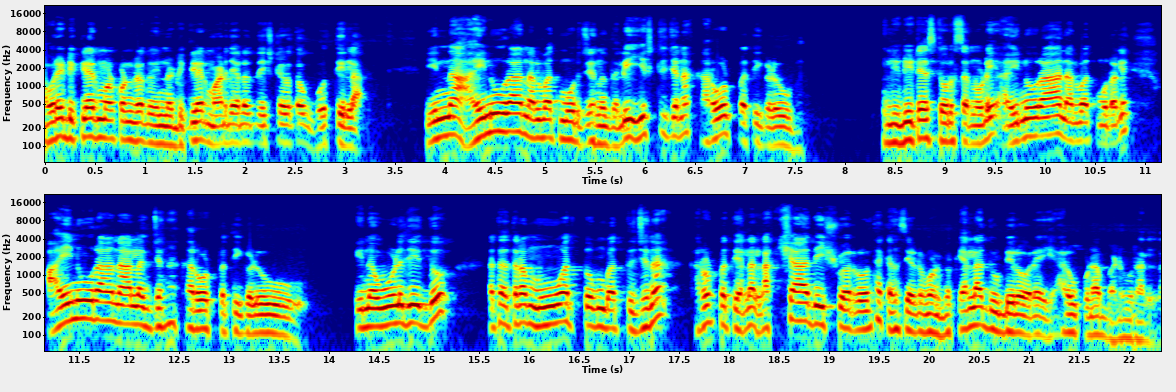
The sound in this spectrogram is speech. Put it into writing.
ಅವರೇ ಡಿಕ್ಲೇರ್ ಮಾಡ್ಕೊಂಡಿರೋದು, ಇನ್ನು ಡಿಕ್ಲೇರ್ ಮಾಡದೇ ಇರೋದು ಎಷ್ಟಿರುತ್ತೋ ಗೊತ್ತಿಲ್ಲ. ಇನ್ನ ಐನೂರ ನಲ್ವತ್ತ್ ಮೂರು ಜನದಲ್ಲಿ ಎಷ್ಟು ಜನ ಕರೋಡ್ಪತಿಗಳು? ಇಲ್ಲಿ ಡೀಟೇಲ್ಸ್ ತೋರಿಸ್ತಾರೆ ನೋಡಿ. ಐನೂರ ನಲವತ್ತ್ಮೂರಲ್ಲಿ ಐನೂರ ನಾಲ್ಕು ಜನ ಕರೋಡ್ಪತಿಗಳು. ಇನ್ನು ಉಳಿದಿದ್ದು ಹತ್ತತ್ರ ಮೂವತ್ತೊಂಬತ್ತು ಜನ ಕರೋಡ್ಪತಿ ಅಲ್ಲ, ಲಕ್ಷಾಧೀಶ್ವರರು ಅಂತ ಕನ್ಸಿಡರ್ ಮಾಡಬೇಕು. ಎಲ್ಲ ದುಡ್ಡಿರೋರೆ, ಯಾರು ಕೂಡ ಬಡವರಲ್ಲ.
